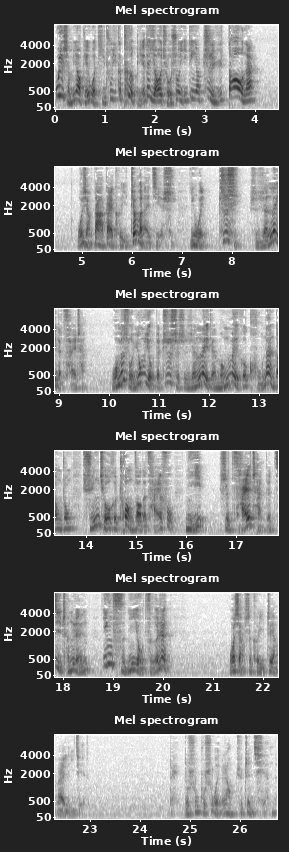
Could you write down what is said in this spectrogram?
为什么要给我提出一个特别的要求，说一定要至于道呢？我想大概可以这么来解释：因为知识是人类的财产。我们所拥有的知识是人类在蒙昧和苦难当中寻求和创造的财富。你是财产的继承人，因此你有责任。我想是可以这样来理解的。对，读书不是为了让我们去挣钱的。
